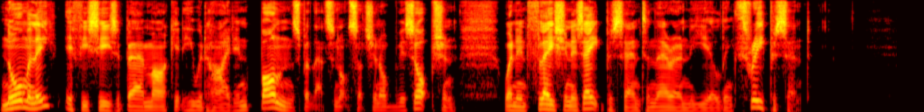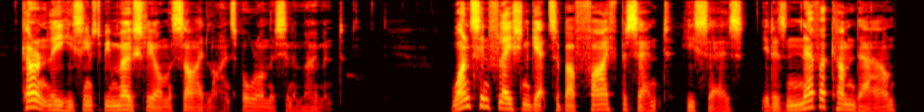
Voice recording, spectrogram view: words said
Normally, if he sees a bear market, he would hide in bonds, but that's not such an obvious option when inflation is 8% and they're only yielding 3%. Currently, he seems to be mostly on the sidelines. More on this in a moment. Once inflation gets above 5%, he says, it has never come down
